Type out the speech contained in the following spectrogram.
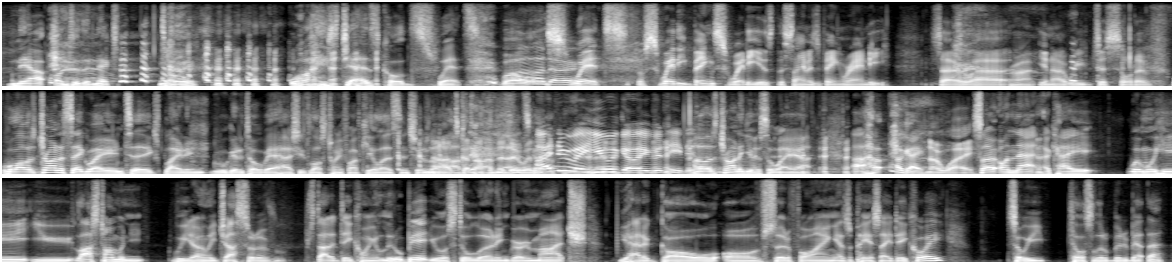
now onto the next topic. Why is jazz called sweats? Well, Oh, no. sweats, sweaty, being sweaty is the same as being randy. So, uh, Right. you know, we just sort of. Well, I was trying to segue into explaining we are going to talk about how she's lost 25 kilos since she was No, on it's got nothing time. to do No, with it's it. I knew where you were going, but he didn't. I was trying to give us a way out. Uh, okay. No way. So on that, okay, when we were here, you last time when you we only just sort of started decoying a little bit, you were still learning very much. You had a goal of certifying as a PSA decoy. So will you tell us a little bit about that?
